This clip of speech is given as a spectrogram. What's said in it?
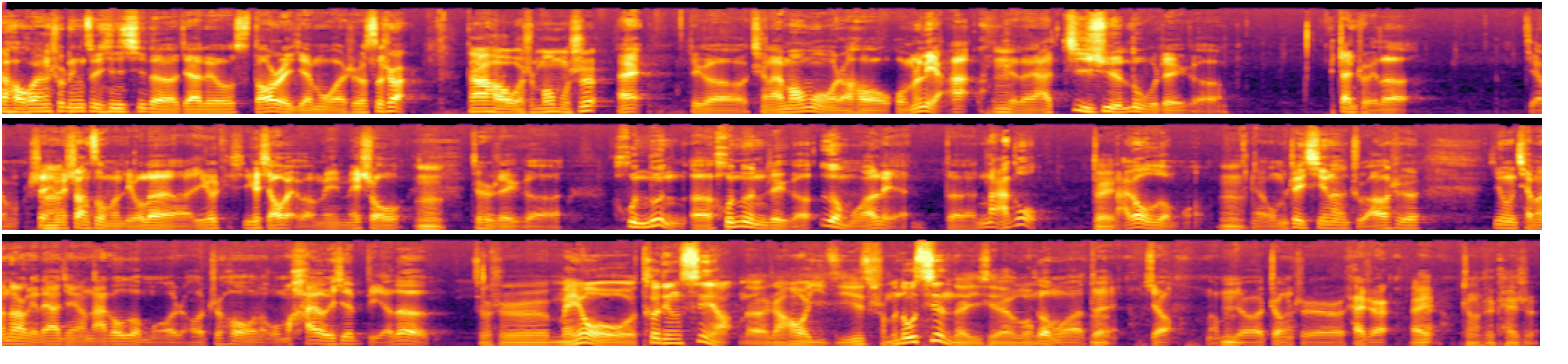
大家好，欢迎收听最新期的《加流 Story》节目，我是四十二。大家好，我是猫牧师。哎，这个请来猫牧，然后我们俩给大家继续录这个战锤的节目，是因为上次我们留了一个一个小尾巴没没收，嗯，就是这个混沌呃混沌这个恶魔里的纳垢，对，纳垢恶魔，嗯，我们这期呢主要是用前半段给大家讲讲纳垢恶魔，然后之后呢我们还有一些别的。就是没有特定信仰的，然后以及什么都信的一些恶魔。恶魔对，行，那我们就正式开始。哎，正式开始。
